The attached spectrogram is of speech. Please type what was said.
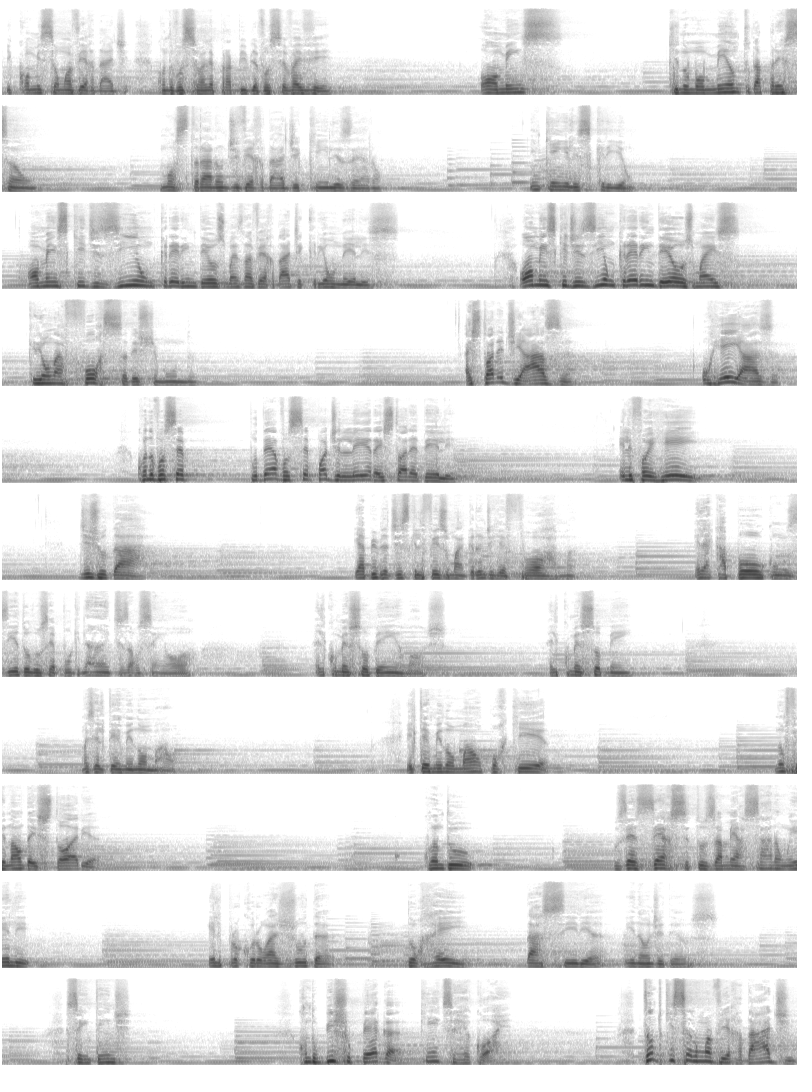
e como isso é uma verdade. Quando você olha para a Bíblia, você vai ver homens que no momento da pressão mostraram de verdade quem eles eram, em quem eles criam. Homens que diziam crer em Deus, mas na verdade criam neles. Homens que diziam crer em Deus, mas criam na força deste mundo. A história de Asa o rei Asa. Quando você puder, você pode ler a história dele. Ele foi rei de Judá. E a Bíblia diz que ele fez uma grande reforma. Ele acabou com os ídolos repugnantes ao Senhor. Ele começou bem, irmãos. Ele começou bem. Mas ele terminou mal. Ele terminou mal porque no final da história, quando os exércitos ameaçaram ele, ele procurou ajuda do rei da Assíria e não de Deus. Você entende? Quando o bicho pega, quem é que se recorre? Tanto que isso era uma verdade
